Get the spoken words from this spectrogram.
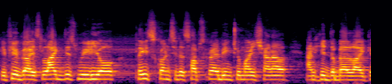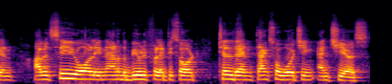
If you guys like this video, please consider subscribing to my channel and hit the bell icon. I will see you all in another beautiful episode. Till then, thanks for watching and cheers.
